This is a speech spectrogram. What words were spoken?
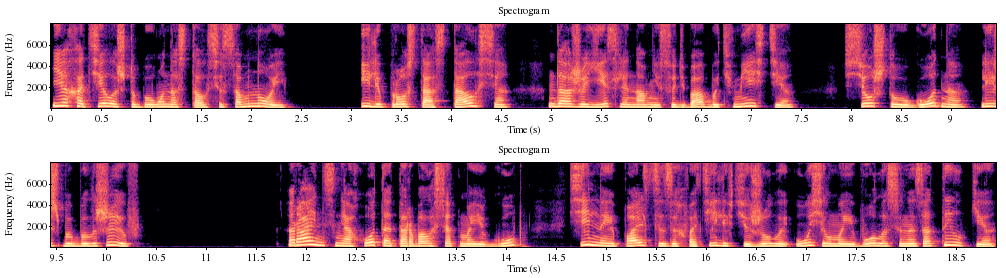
я хотела, чтобы он остался со мной. Или просто остался, даже если нам не судьба быть вместе. Все, что угодно, лишь бы был жив. Райн с неохотой оторвался от моих губ, сильные пальцы захватили в тяжелый узел мои волосы на затылке.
